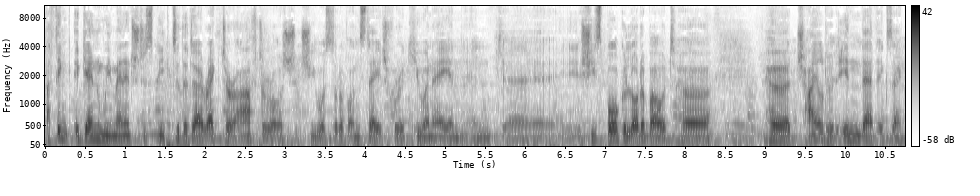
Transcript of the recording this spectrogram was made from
I think again we managed to speak to the director after, or sh- she was sort of on stage for a Q and A, and and uh, she spoke a lot about her her childhood in that exact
